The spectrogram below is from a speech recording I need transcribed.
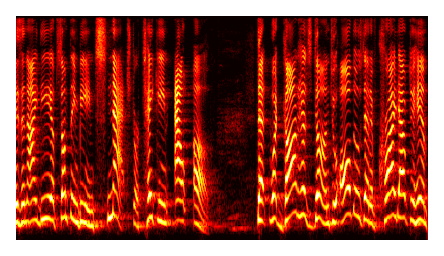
is an idea of something being snatched or taken out of that what God has done to all those that have cried out to Him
